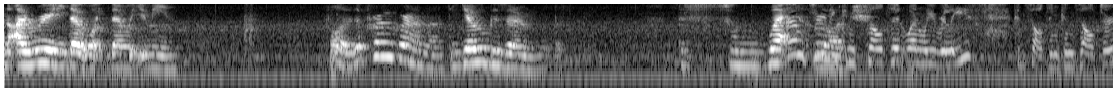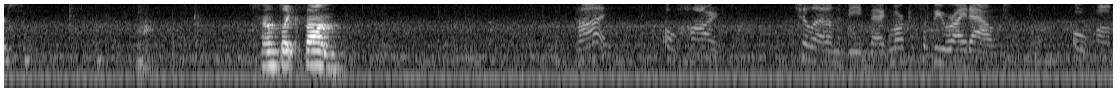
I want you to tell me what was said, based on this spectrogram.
No, I really don't want, know what you mean. Follow the programmer, the yoga zone, the, the sweat I'm turning lodge. consultant when we release. Consulting consulters. Sounds like fun. Hi. Oh, hi. Chill out on the beanbag. Marcus will be right out. Oh, um,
